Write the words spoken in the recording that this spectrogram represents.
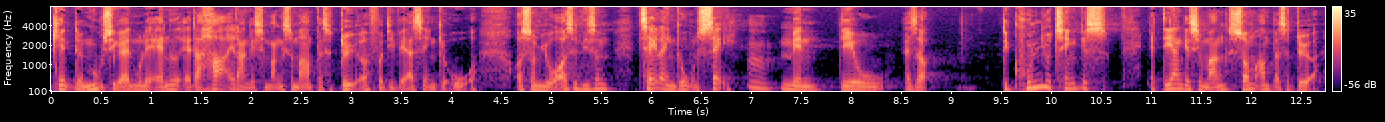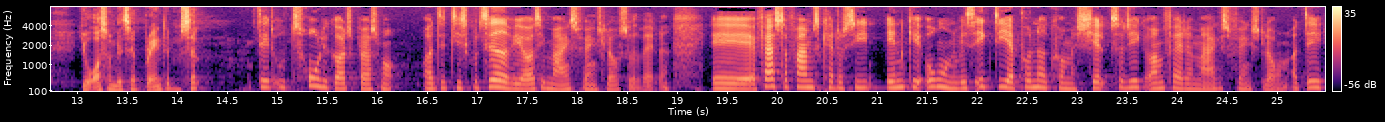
kendte musikere og alt muligt andet, at der har et engagement som ambassadører for diverse NGO'er, og som jo også ligesom taler NGO'ens sag. Mm. Men det er jo, altså, det kunne jo tænkes, at det engagement som ambassadør jo også er med til at brande dem selv. Det er et utroligt godt spørgsmål og det diskuterede vi også i markedsføringslovsudvalget. Øh, først og fremmest kan du sige, NGO'en, hvis ikke de er på noget kommercielt, så er de ikke omfattet af markedsføringsloven. Og det,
